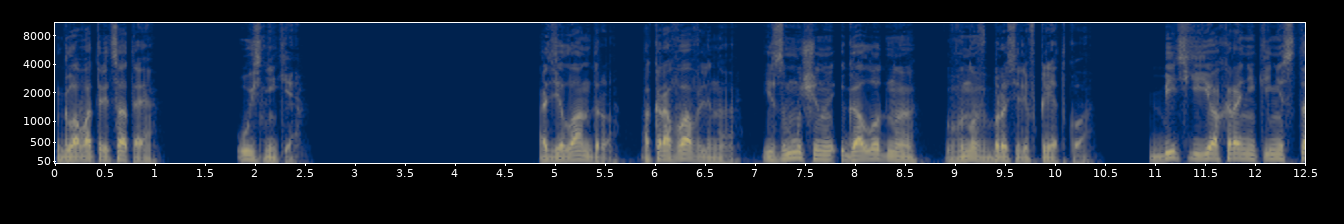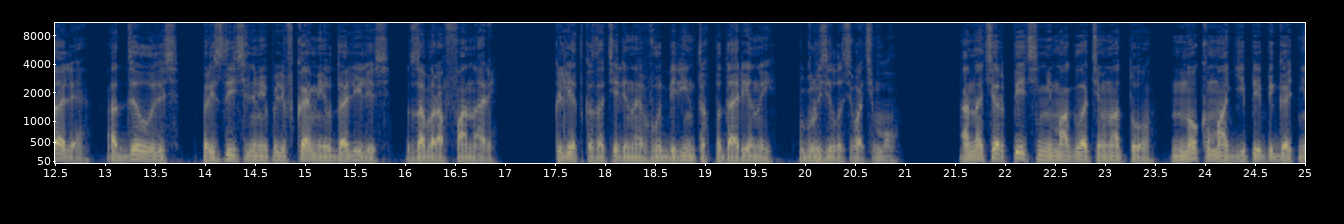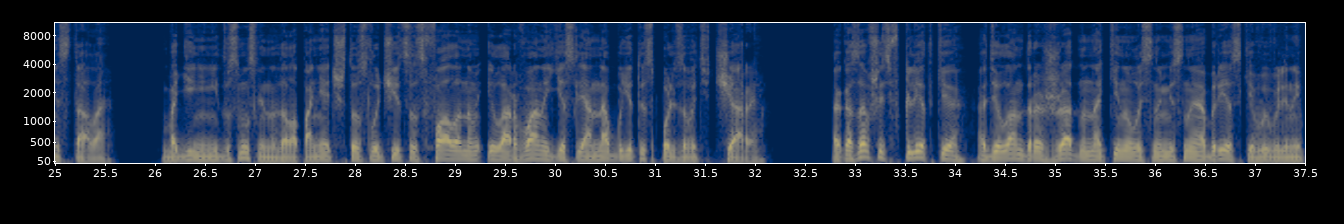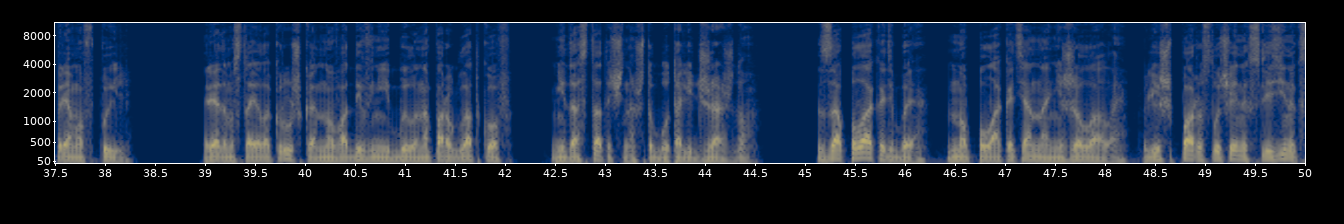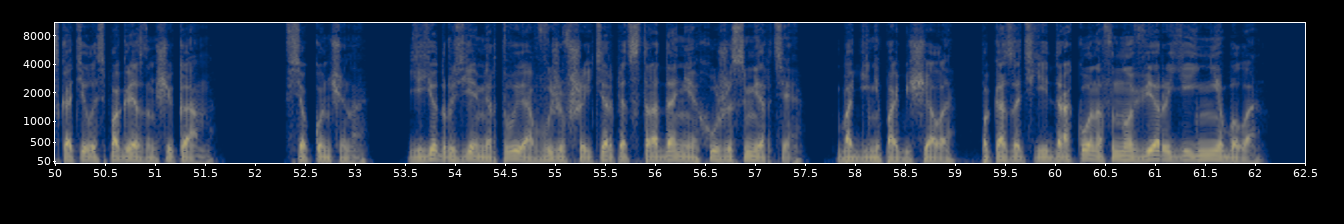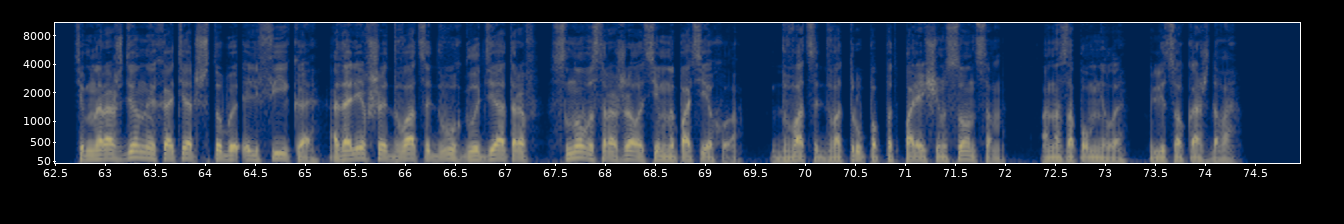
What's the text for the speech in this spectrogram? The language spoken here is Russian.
Глава 30. Узники. Адиландру, окровавленную, измученную и голодную, вновь бросили в клетку. Бить ее охранники не стали, отделались презрительными плевками и удалились, забрав фонарь. Клетка, затерянная в лабиринтах под ареной, погрузилась во тьму. Она терпеть не могла темноту, но к магии прибегать не стала. Богиня недвусмысленно дала понять, что случится с Фаланом и Ларваной, если она будет использовать чары. Оказавшись в клетке, Аделандра жадно накинулась на мясные обрезки, вываленные прямо в пыль. Рядом стояла кружка, но воды в ней было на пару глотков. Недостаточно, чтобы утолить жажду. Заплакать бы, но плакать она не желала. Лишь пару случайных слезинок скатилась по грязным щекам. Все кончено. Ее друзья мертвы, а выжившие терпят страдания хуже смерти. Богиня пообещала показать ей драконов, но веры ей не было. Темнорожденные хотят, чтобы эльфийка, одолевшая 22 гладиаторов, снова сражалась им на потеху. 22 трупа под палящим солнцем. Она запомнила лицо каждого.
